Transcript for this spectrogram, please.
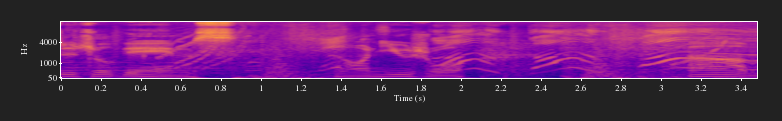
digital games. How unusual. Um,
